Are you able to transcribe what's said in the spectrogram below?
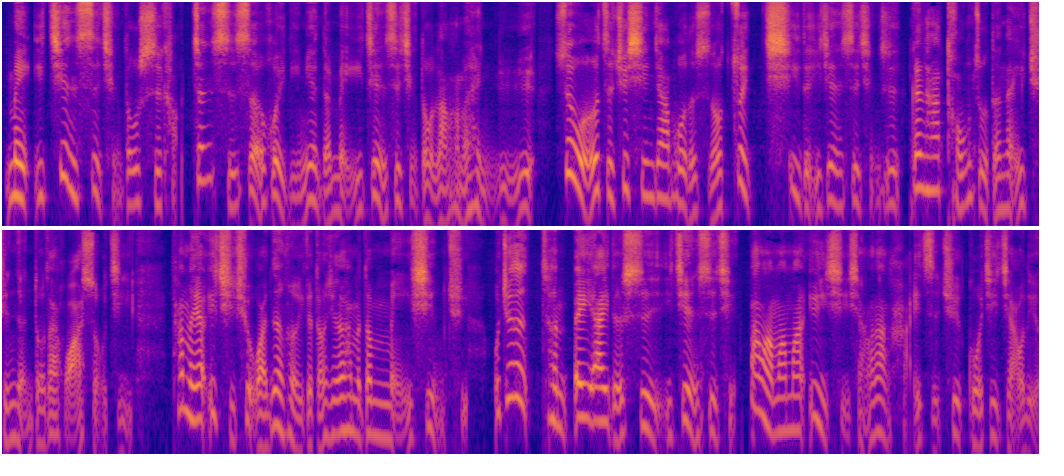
每一件事情都思考，真实社会里面的每一件事情都让他们很愉悦。所以我儿子去新加坡的时候，最气的一件事情就是跟他同组的那一群人都在划手机。他们要一起去玩任何一个东西，但他们都没兴趣。我觉得很悲哀的是一件事情：爸爸妈妈预期想要让孩子去国际交流，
